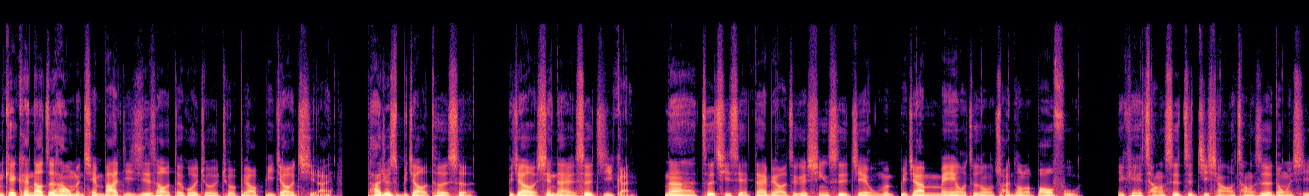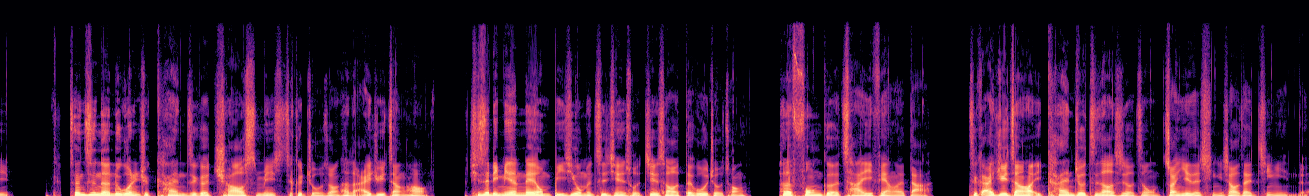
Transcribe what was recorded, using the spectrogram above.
你可以看到，这和我们前八集介绍德国酒的酒标比较起来，它就是比较有特色，比较有现代的设计感。那这其实也代表这个新世界，我们比较没有这种传统的包袱，你可以尝试自己想要尝试的东西。甚至呢，如果你去看这个 Charles Smith 这个酒庄它的 IG 账号，其实里面的内容比起我们之前所介绍的德国酒庄。它的风格差异非常的大，这个 IG 账号一看就知道是有这种专业的行销在经营的。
